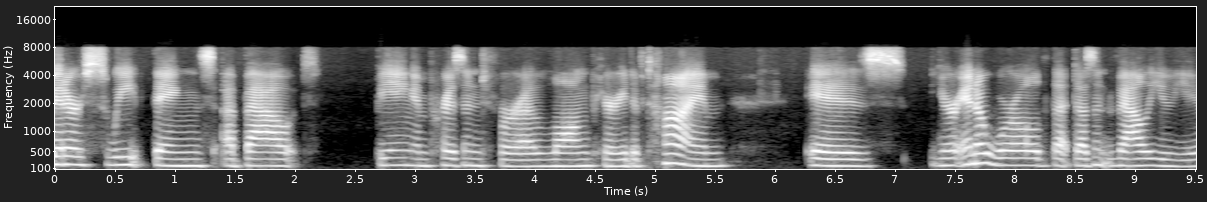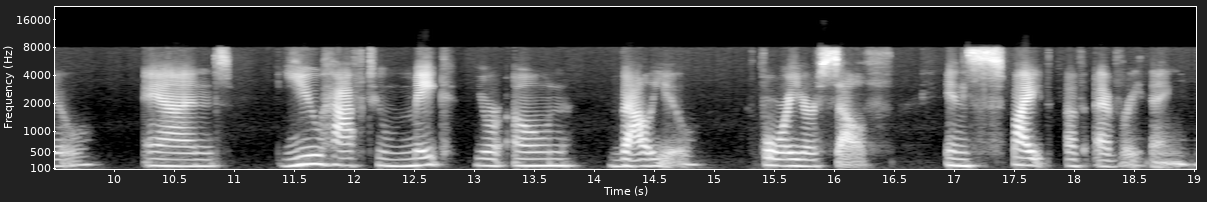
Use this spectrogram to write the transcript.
bittersweet things about being imprisoned for a long period of time is you're in a world that doesn't value you and you have to make your own value for yourself in spite of everything.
